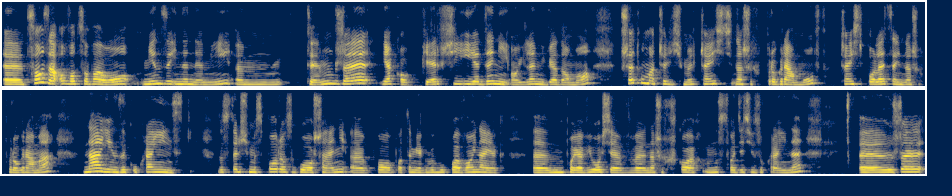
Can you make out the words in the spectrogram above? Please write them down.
e, co zaowocowało między innymi tym, że jako pierwsi i jedyni, o ile mi wiadomo, przetłumaczyliśmy część naszych programów, część poleceń w naszych programach na język ukraiński. Dostaliśmy sporo zgłoszeń e, po, po tym, jak wybuchła wojna, jak pojawiło się w naszych szkołach mnóstwo dzieci z Ukrainy, e, że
